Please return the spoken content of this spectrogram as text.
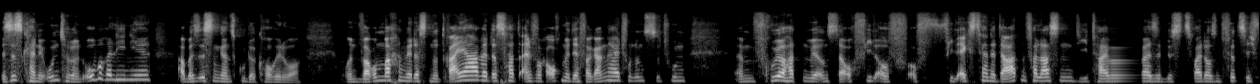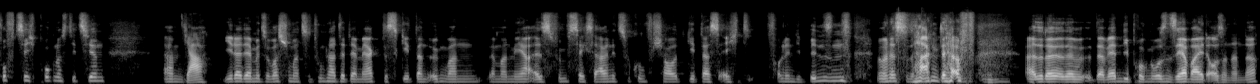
es ist keine untere und obere Linie, aber es ist ein ganz guter Korridor. Und warum machen wir das nur drei Jahre? Das hat einfach auch mit der Vergangenheit von uns zu tun. Ähm, früher hatten wir uns da auch viel auf, auf viel externe Daten verlassen, die teilweise bis 2040, 50 prognostizieren ähm, ja, jeder, der mit sowas schon mal zu tun hatte, der merkt, das geht dann irgendwann, wenn man mehr als fünf, sechs Jahre in die Zukunft schaut, geht das echt voll in die Binsen, wenn man das so sagen darf. Mhm. Also da, da, da werden die Prognosen sehr weit auseinander.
